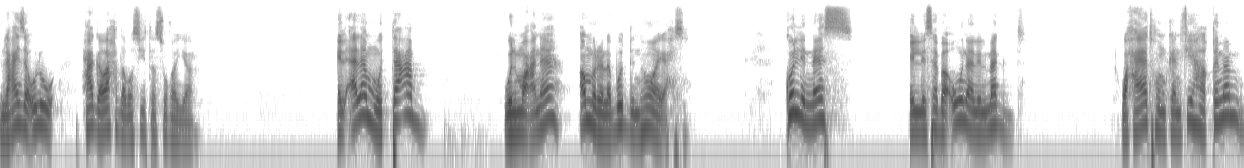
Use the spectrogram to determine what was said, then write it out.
اللي عايز أقوله حاجة واحدة بسيطة صغيرة. الألم والتعب والمعاناة أمر لابد إن هو يحصل. كل الناس اللي سبقونا للمجد وحياتهم كان فيها قمم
